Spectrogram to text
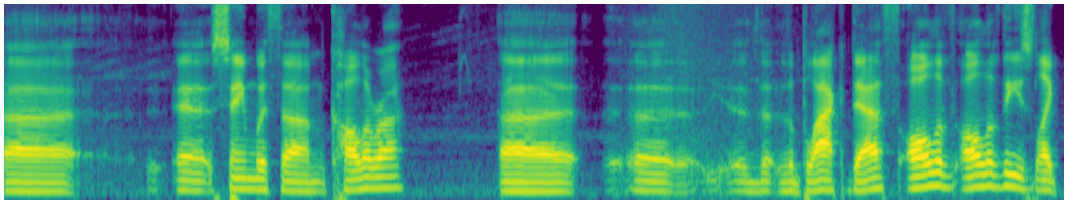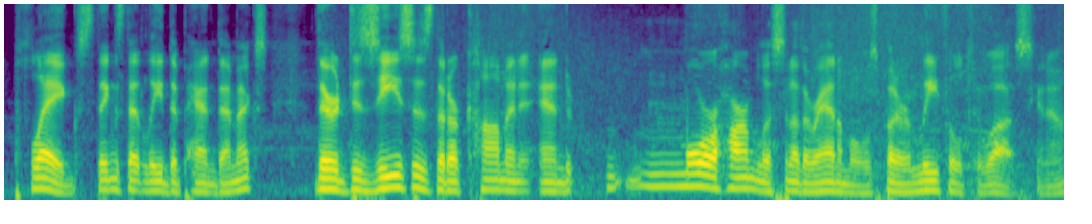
Uh, uh, same with um, cholera. Uh, uh, the the Black Death. All of all of these like plagues, things that lead to pandemics. They're diseases that are common and more harmless in other animals, but are lethal to us. You know,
